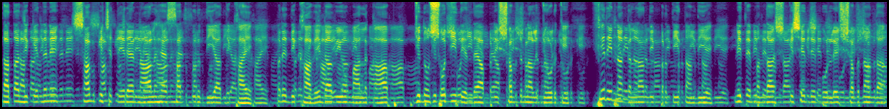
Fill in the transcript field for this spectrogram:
ਦਾਤਾ ਜੀ ਕਹਿੰਦੇ ਨੇ ਸਭ ਕੁਝ ਤੇਰੇ ਨਾਲ ਹੈ ਸਤਿਗੁਰ ਦੀਆ ਦਿਖਾਏ। ਪਰ ਇਹ ਦਿਖਾਵੇਗਾ ਵੀ ਉਹ ਮਾਲਕ ਆਪ ਜਦੋਂ ਸੋਝੀ ਦਿੰਦਾ ਆਪਣੇ ਸ਼ਬਦ ਨਾਲ ਜੋੜ ਕੇ ਫਿਰ ਇਹਨਾਂ ਗੱਲਾਂ ਦੀ ਪ੍ਰਤੀਤ ਆਂਦੀ ਹੈ। ਨਹੀਂ ਤੇ ਬੰਦਾ ਕਿਸੇ ਦੇ ਬੋਲੇ ਸ਼ਬਦਾਂ ਦਾ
